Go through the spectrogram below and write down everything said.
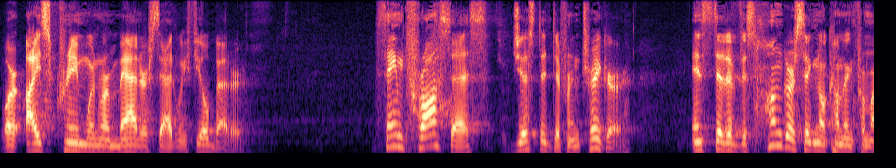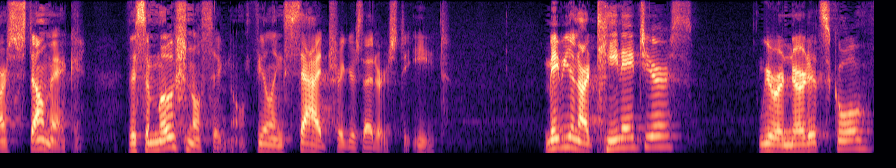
or ice cream when we're mad or sad, we feel better. Same process, just a different trigger. Instead of this hunger signal coming from our stomach, this emotional signal, feeling sad, triggers that urge to eat. Maybe in our teenage years, we were a nerd at school,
